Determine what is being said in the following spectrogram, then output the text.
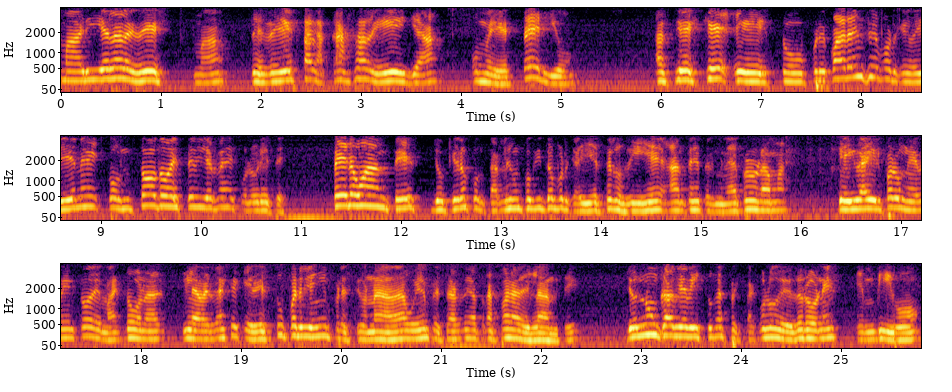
Mariela Ledesma, desde esta, la casa de ella, Omega Estéreo. Así es que esto, prepárense porque viene con todo este viernes de colorete. Pero antes, yo quiero contarles un poquito, porque ayer se los dije antes de terminar el programa, que iba a ir para un evento de McDonald's y la verdad es que quedé súper bien impresionada. Voy a empezar de atrás para adelante. Yo nunca había visto un espectáculo de drones en vivo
